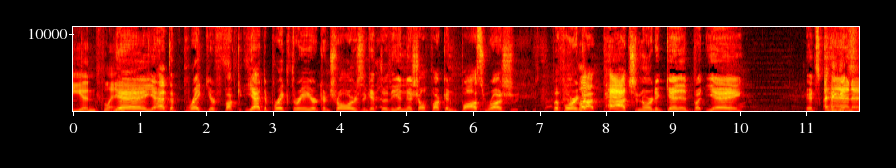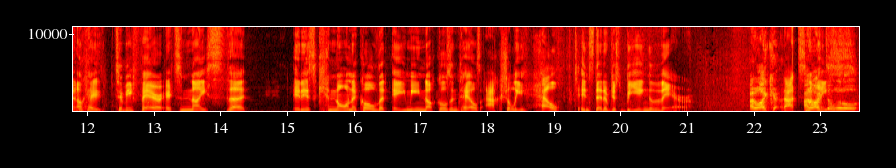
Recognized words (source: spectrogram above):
Ian Flynn. Yay! You had to break your fuck. You had to break three of your controllers to get through the initial fucking boss rush before it Look- got patched in order to get it. But yay, it's I think canon. it's okay. To be fair, it's nice that it is canonical that Amy, Knuckles, and Tails actually helped instead of just being there. I like. That's I like the little.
